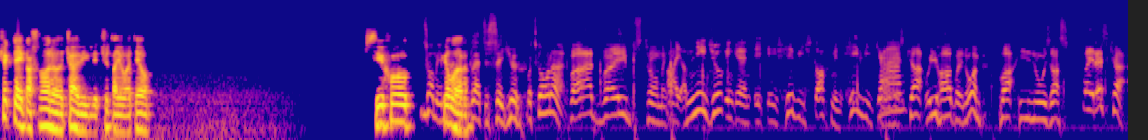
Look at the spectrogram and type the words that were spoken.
šiek tiek aš noriu čia vykdyti, šitą jau atėjau. Psicho Tommy, Killer. man, I'm glad to see you. What's going on? Bad vibes, Tommy. Aye, I'm not joking again. It is heavy stuff, man. Heavy, Well, gan. This cat, we hardly know him, but he knows us. Like this cat,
